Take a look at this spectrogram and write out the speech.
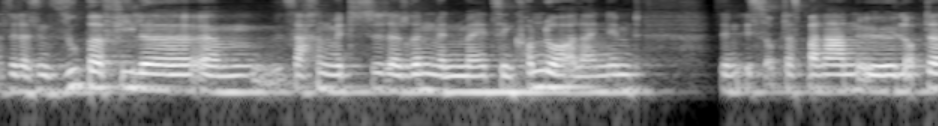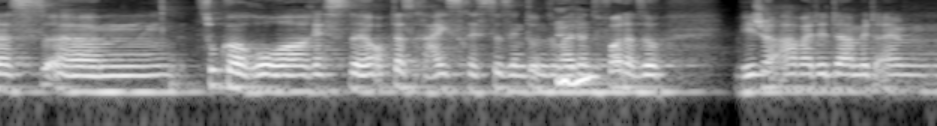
Also da sind super viele Sachen mit da drin, wenn man jetzt den Condor allein nimmt, sind, ist ob das Bananenöl, ob das ähm, Zuckerrohrreste, ob das Reisreste sind und so weiter und so fort. Also Veja arbeitet da mit einem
